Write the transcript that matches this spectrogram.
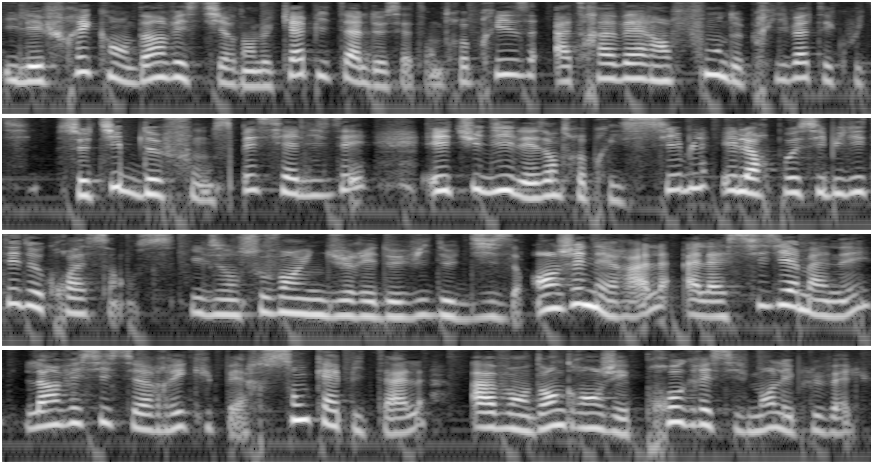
Il est fréquent d'investir dans le capital de cette entreprise à travers un fonds de private equity. Ce type de fonds spécialisé étudie les entreprises cibles et leurs possibilités de croissance. Ils ont souvent une durée de vie de 10 ans. En général, à la sixième année, l'investisseur récupère son capital avant d'engranger progressivement les plus-values.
